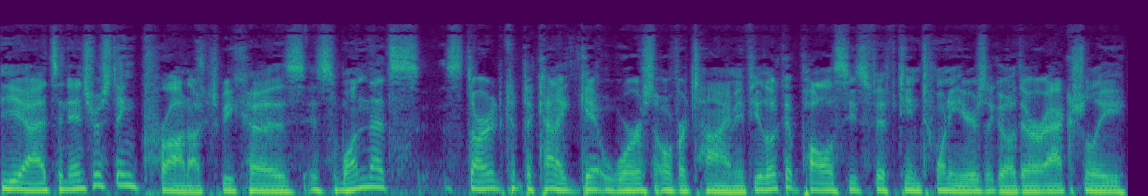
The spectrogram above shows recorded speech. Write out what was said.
Yeah, it's an interesting product because it's one that's started to kind of get worse over time. If you look at policies 15, 20 years ago, there are actually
